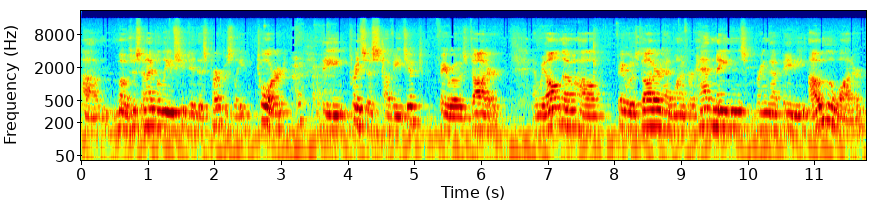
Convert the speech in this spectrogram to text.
um, Moses, and I believe she did this purposely, toward the princess of Egypt, Pharaoh's daughter. And we all know how Pharaoh's daughter had one of her handmaidens bring that baby out of the water,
